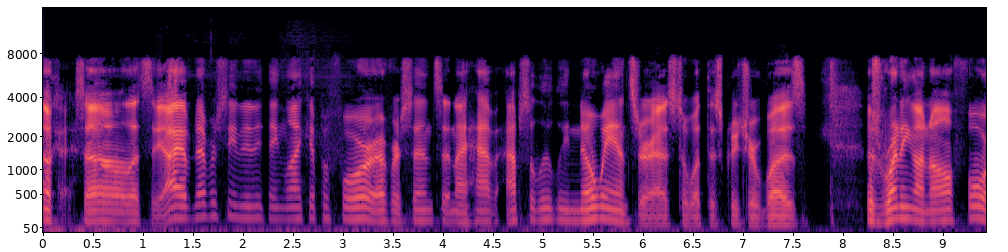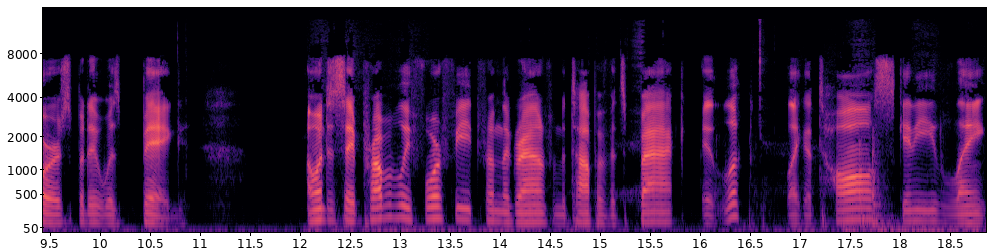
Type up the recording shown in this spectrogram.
Okay, so let's see. I have never seen anything like it before or ever since, and I have absolutely no answer as to what this creature was. It was running on all fours, but it was big. I want to say probably four feet from the ground from the top of its back. It looked like a tall, skinny, lank,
